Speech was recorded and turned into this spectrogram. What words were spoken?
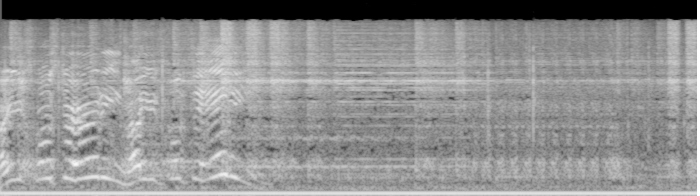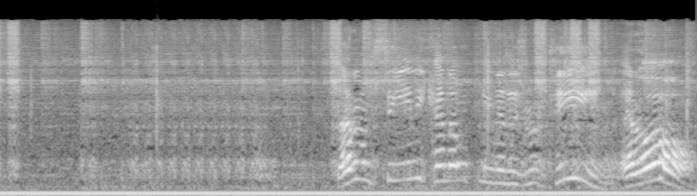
How are you supposed to hurt him? How are you supposed to hit him? I don't see any kind of opening in his routine at all.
